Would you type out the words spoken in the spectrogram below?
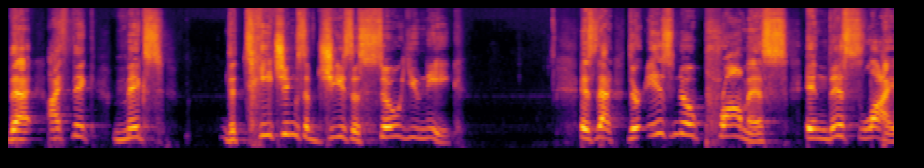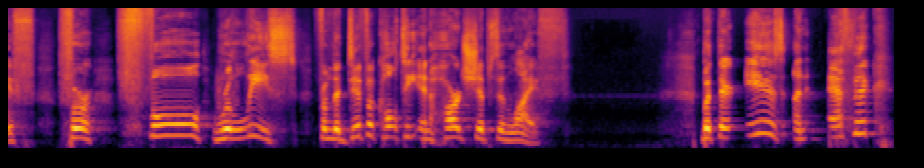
that I think makes the teachings of Jesus so unique is that there is no promise in this life for full release from the difficulty and hardships in life. But there is an ethic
